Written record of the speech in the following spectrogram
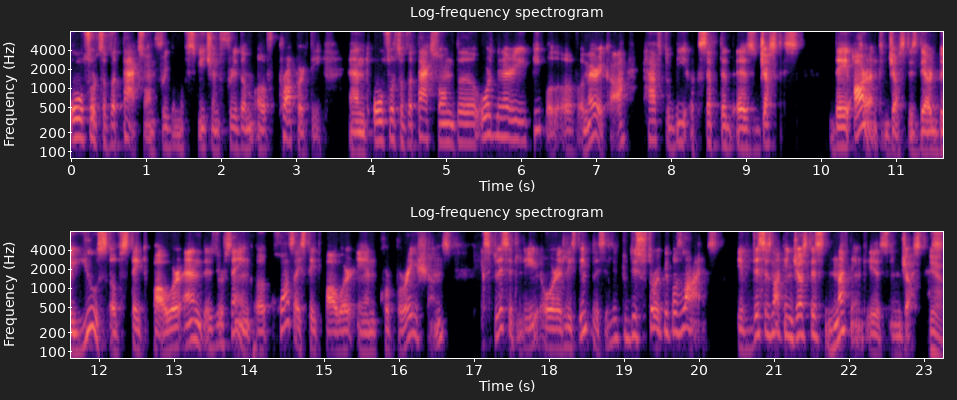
all sorts of attacks on freedom of speech and freedom of property and all sorts of attacks on the ordinary people of America have to be accepted as justice. They aren't justice, they are the use of state power and, as you're saying, a quasi state power in corporations explicitly or at least implicitly to destroy people's lives. if this is not injustice, nothing is injustice. Yeah.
